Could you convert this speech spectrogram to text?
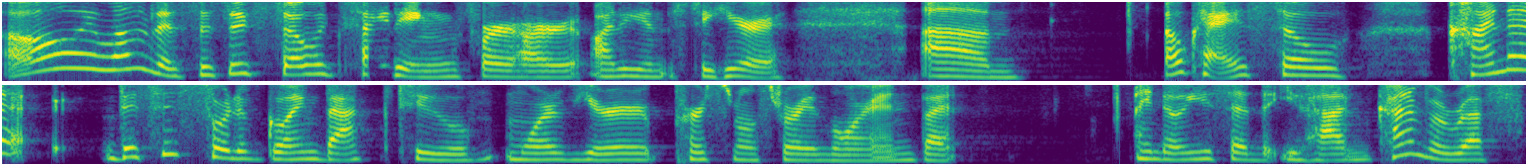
Oh, I love this. This is so exciting for our audience to hear. Um, okay, so kind of this is sort of going back to more of your personal story, Lauren, but I know you said that you had kind of a rough,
